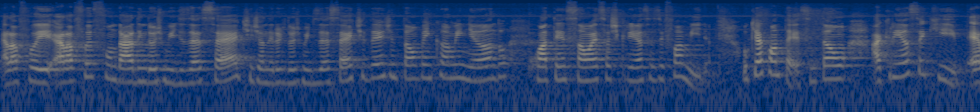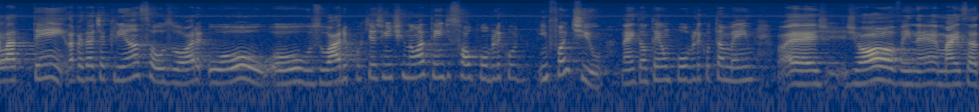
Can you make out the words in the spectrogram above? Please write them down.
ela foi, ela foi fundada em 2017, em janeiro de 2017, e desde então vem caminhando com atenção a essas crianças e família. O que acontece? Então, a criança que ela tem, na verdade, a criança ou usuário, ou, ou usuário, porque a gente não atende só o público infantil, né? Então, tem um público também é, jovem, né? Mais adulto,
